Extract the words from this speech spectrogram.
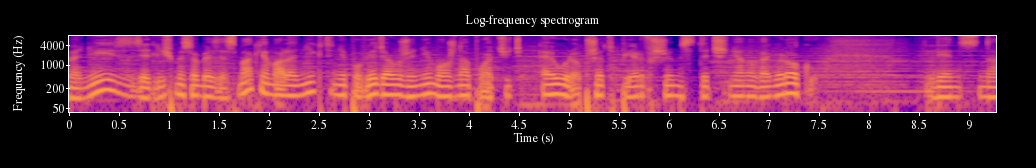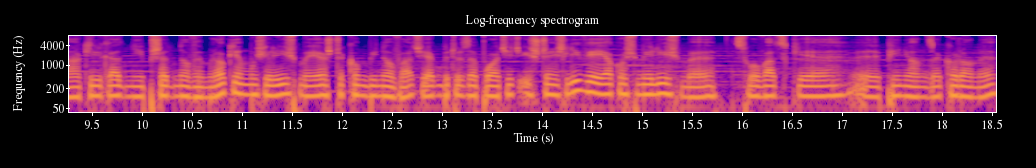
menu, zjedliśmy sobie ze smakiem, ale nikt nie powiedział, że nie można płacić euro przed 1 stycznia nowego roku. Więc na kilka dni przed Nowym Rokiem musieliśmy jeszcze kombinować, jakby tu zapłacić i szczęśliwie jakoś mieliśmy słowackie y, pieniądze, korony.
